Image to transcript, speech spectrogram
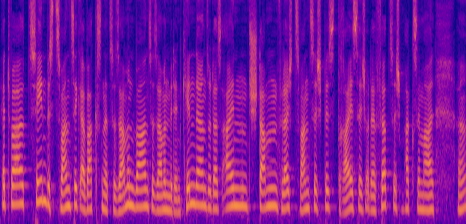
etwa 10 bis 20 Erwachsene zusammen waren, zusammen mit den Kindern, sodass ein Stamm vielleicht 20 bis 30 oder 40 maximal äh,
